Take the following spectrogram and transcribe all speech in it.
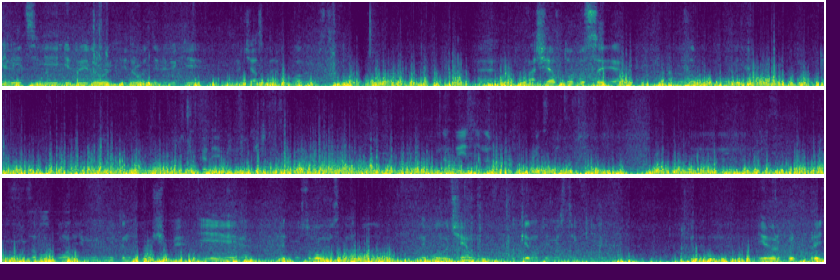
міліції і до других підрозділів, які в той час перебували в місті. Е, Наші автобуси Академії на виїзді на виїзді заблоковані мітингуючими і особовому складу не було чим покинути місто Київ. Ігор Бри- е,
